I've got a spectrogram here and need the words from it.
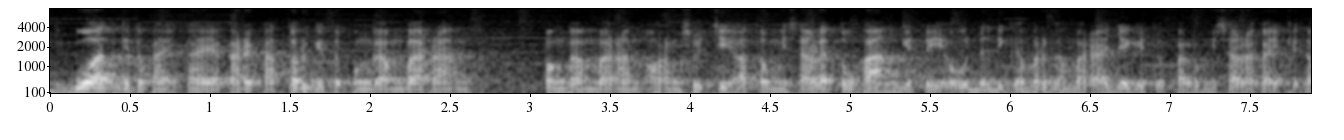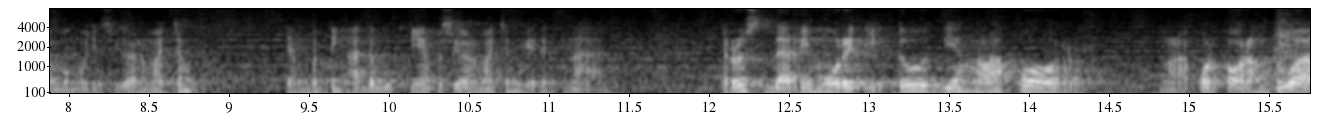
dibuat gitu kayak kayak karikatur gitu penggambaran penggambaran orang suci atau misalnya Tuhan gitu ya udah digambar-gambar aja gitu. Kalau misalnya kayak kita menguji segala macam yang penting ada buktinya apa segala macam gitu. Nah terus dari murid itu dia ngelapor ngelapor ke orang tua.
